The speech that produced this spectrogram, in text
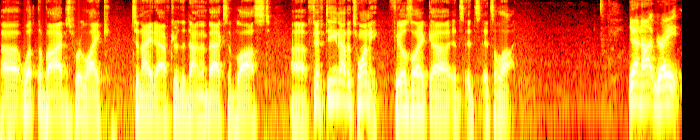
uh, what the vibes were like tonight after the Diamondbacks have lost uh, 15 out of 20. Feels like uh, it's it's it's a lot. Yeah, not great.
